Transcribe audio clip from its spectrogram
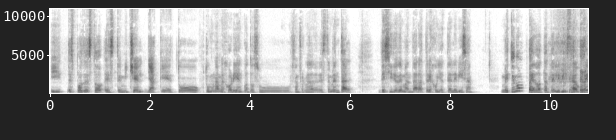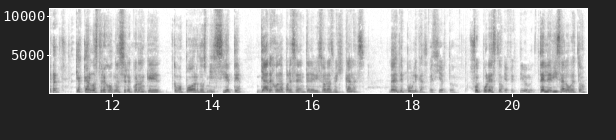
Y después de esto, este, Michelle, ya que tuvo, tuvo una mejoría en cuanto a su, su enfermedad este, mental, decidió demandar a Trejo y a Televisa. Metió en un pedote a Televisa, güey, que a Carlos Trejo, no sé si recuerdan que como por 2007 ya dejó de aparecer en televisoras mexicanas, de, de Mm. públicas. Es cierto. Fue por esto. Efectivamente. Televisa lo vetó.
